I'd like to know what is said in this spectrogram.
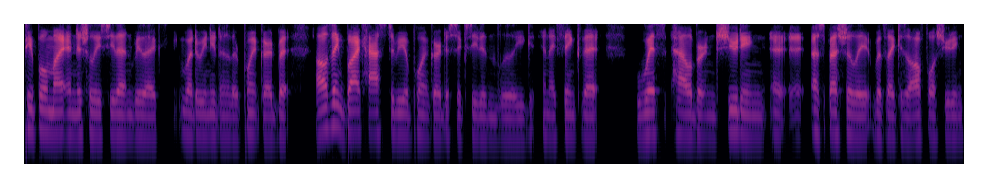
people might initially see that and be like, "Why do we need another point guard?" But I don't think Black has to be a point guard to succeed in the league, and I think that with Haliburton shooting, especially with like his off ball shooting,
